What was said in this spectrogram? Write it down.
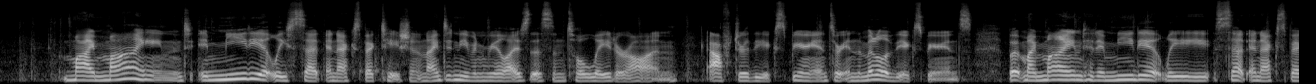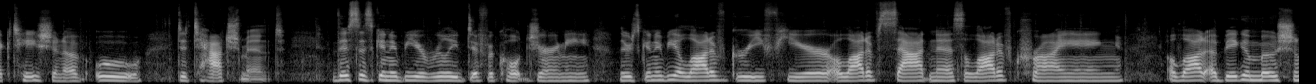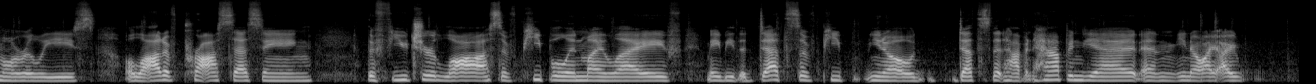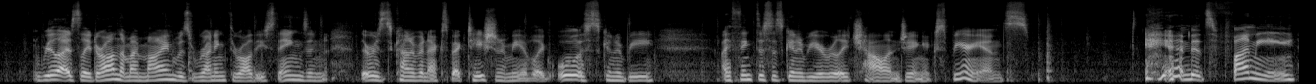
my mind immediately set an expectation, and I didn't even realize this until later on after the experience or in the middle of the experience. But my mind had immediately set an expectation of, ooh, detachment this is going to be a really difficult journey. There's going to be a lot of grief here, a lot of sadness, a lot of crying, a lot a big emotional release, a lot of processing the future loss of people in my life, maybe the deaths of people, you know, deaths that haven't happened yet. And, you know, I, I realized later on that my mind was running through all these things and there was kind of an expectation of me of like, oh, it's going to be I think this is going to be a really challenging experience. And it's funny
